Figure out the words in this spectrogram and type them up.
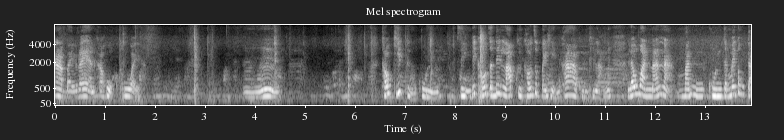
อะใบแรกนะคะหกถ้วย อืมเขาคิดถึงคุณ สิ่งที่เขาจะได้รับคือเขาจะไปเห็นค่าคุณทีหลัง แล้ววันนั้นน่ะ มันคุณจะไม่ต้องก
